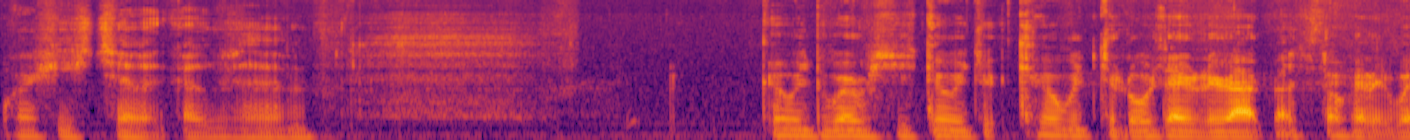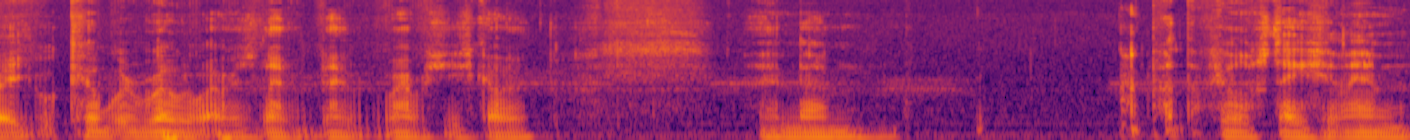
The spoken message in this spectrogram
where she's to. It goes um, going to wherever she's going to Kilwinton or down there out that stuff anyway. Kilwinton Road there, wherever she's going. And um, I put the fuel station in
